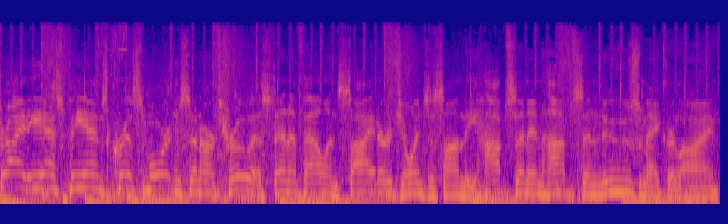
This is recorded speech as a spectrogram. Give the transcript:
That's right. ESPN's Chris Mortensen, our truest NFL insider, joins us on the Hobson and Hobson Newsmaker line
